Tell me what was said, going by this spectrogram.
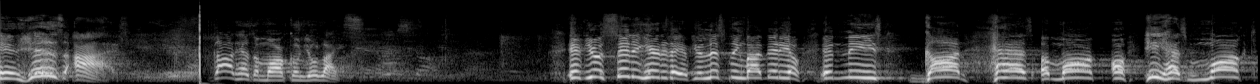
in His eyes. God has a mark on your life. If you're sitting here today, if you're listening by video, it means God has a mark on, He has marked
